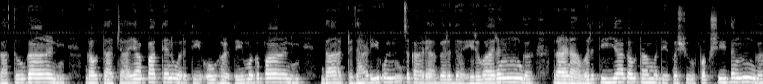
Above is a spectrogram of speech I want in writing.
गातो गाणी. गवताच्या या पाथ्यांवरती ओघळते मग पाणी. दाट झाडी उंच काड्या गर्द हिरवा रंग. राणावरती या गवतामध्ये पशु पक्षी दंग.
